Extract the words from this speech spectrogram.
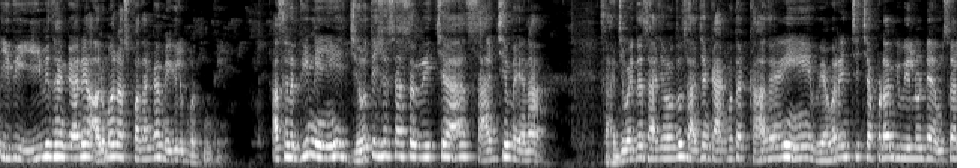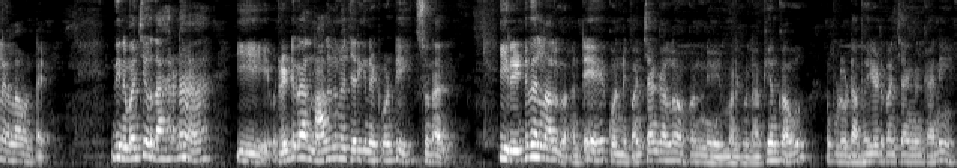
ఇది ఈ విధంగానే అనుమానాస్పదంగా మిగిలిపోతుంది. అసలు దీన్ని జ్యోతిష శాస్త్ర రీత్యా సాధ్యమేనా? సాధ్యమైతే సాధ్యమవుతుంది సాధ్యం కాకపోతే కాదని వివరించి చెప్పడానికి వీలుండే అంశాలు ఎలా ఉంటాయి? దీని మంచి ఉదాహరణ ఈ రెండు వేల నాలుగులో జరిగినటువంటి సునామీ. ఈ రెండు వేల నాలుగు అంటే కొన్ని పంచాంగాల్లో కొన్ని మనకు లభ్యం కావు. ఇప్పుడు డెబ్భై ఏడు పంచాంగం కానీ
